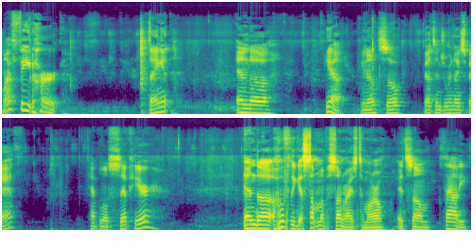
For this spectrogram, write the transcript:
My feet hurt. Dang it. And, uh, yeah, you know, so about to enjoy a nice bath. Have a little sip here. And, uh, hopefully get something of a sunrise tomorrow. It's, um, cloudy.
